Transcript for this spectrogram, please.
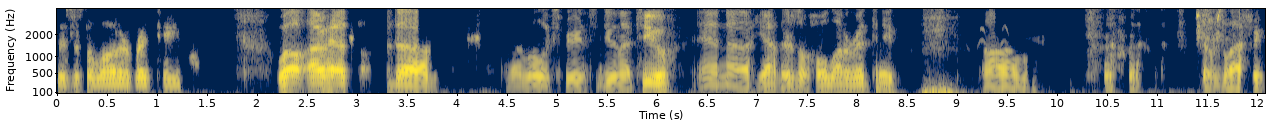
there's just a lot of red tape. Well, I've had uh, my little experience in doing that too, and uh, yeah, there's a whole lot of red tape. Um, Trevor's laughing.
